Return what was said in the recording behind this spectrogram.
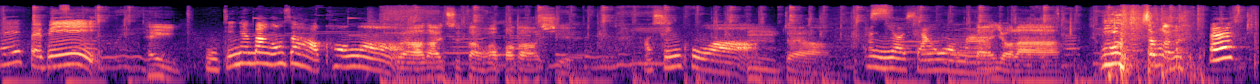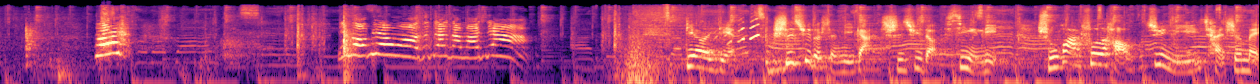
哎，baby。嘿。你今天办公室好空哦。对啊，他去吃饭，我要报告要写。好辛苦哦。嗯，对啊。那你有想我吗？当然有啦。哦，蟑螂！哎哎，你怎么骗我？在家打麻将。第二点，失去的神秘感，失去的吸引力。俗话说得好，距离产生美。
